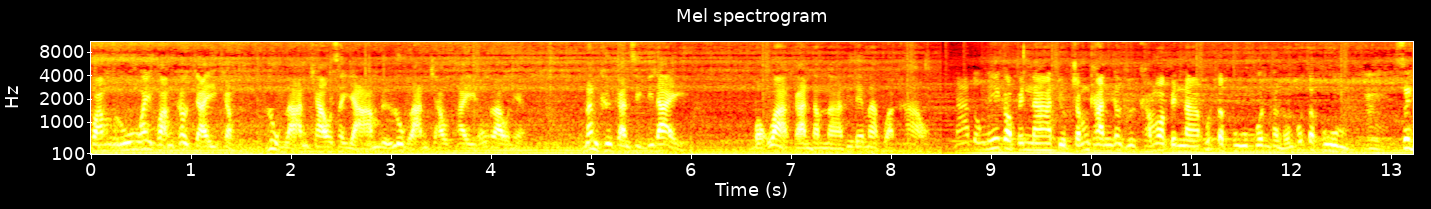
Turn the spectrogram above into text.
ความรู้ให้ความเข้าใจกับลูกหลานชาวสยาม หรือลูกหลานชาวไทยของเราเนี่ยนั่นคือการสิ่งที่ได้ บอกว่าการทำนาที่ได้มากกว่าข้าวนาตรงนี้ก็เป็นนาจุดสำคัญก็คือคำว่าเป็นนาพุทธภูมิบนถนนพุทธภูมิ ซึ่ง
